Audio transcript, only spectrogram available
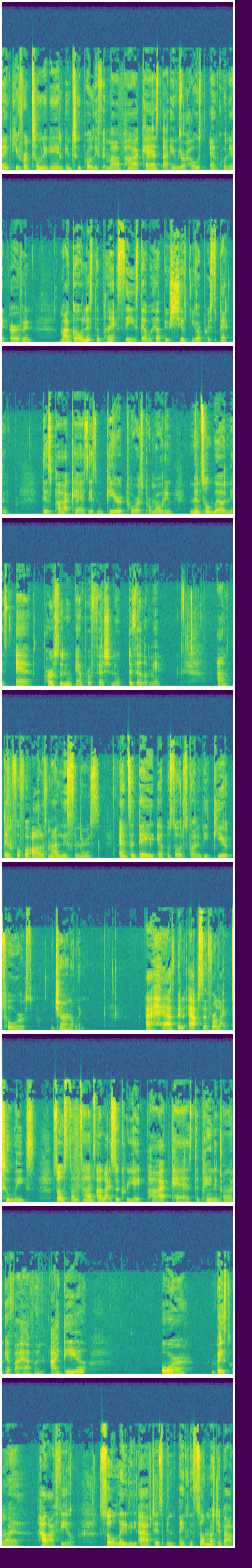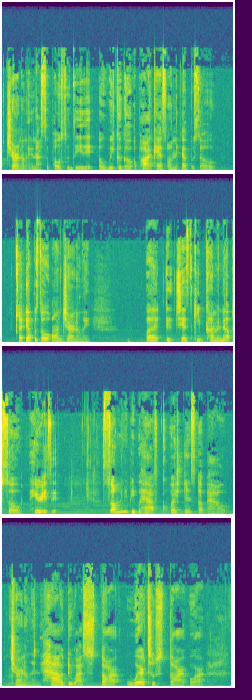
Thank you for tuning in into Prolific Mind Podcast. I am your host, Anquinette Irvin. My goal is to plant seeds that will help you shift your perspective. This podcast is geared towards promoting mental wellness and personal and professional development. I'm thankful for all of my listeners, and today's episode is going to be geared towards journaling. I have been absent for like two weeks. So sometimes I like to create podcasts depending on if I have an idea or based on how I feel. So lately I've just been thinking so much about journaling and I supposed to did it a week ago, a podcast on the episode, an episode on journaling. But it just keep coming up. So here is it. So many people have questions about journaling. How do I start? Where to start? Or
